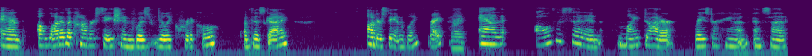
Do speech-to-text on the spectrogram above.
and a lot of the conversation was really critical of this guy, understandably, right? Right. And all of a sudden, my daughter raised her hand and said,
